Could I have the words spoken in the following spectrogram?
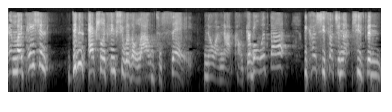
And my patient didn't actually think she was allowed to say, no, I'm not comfortable with that because she's such a, she's been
